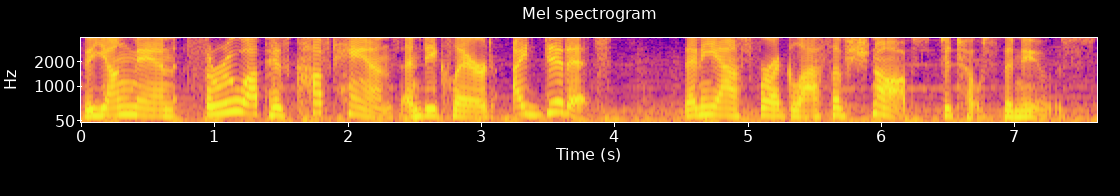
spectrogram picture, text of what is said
The young man threw up his cuffed hands and declared, I did it. Then he asked for a glass of schnapps to toast the news.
